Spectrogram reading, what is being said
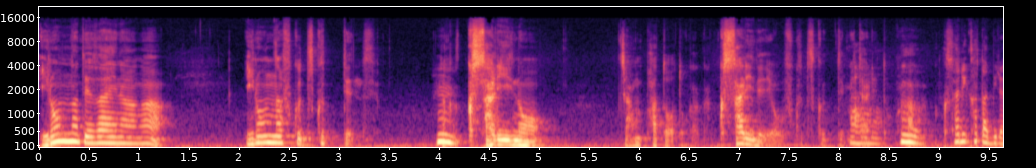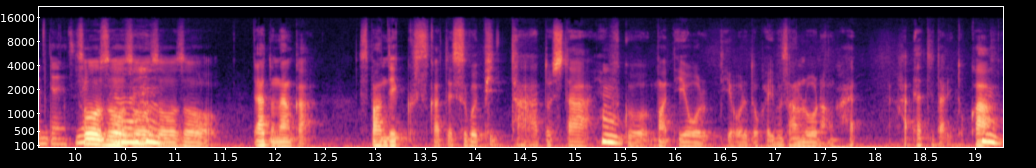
いろんなデザイナーがいろんな服作ってるんですよ。うんなん。か鎖のジャンパトーとかが鎖で洋服作ってみたりとか、うん。鎖片びらみたいなやつね。そうそうそうそうそう。であとなんかスパンデックス使ってすごいピッターとした服を、まあ、ディオールディオールとかイヴ・サンローランがやってたりとか、うん。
